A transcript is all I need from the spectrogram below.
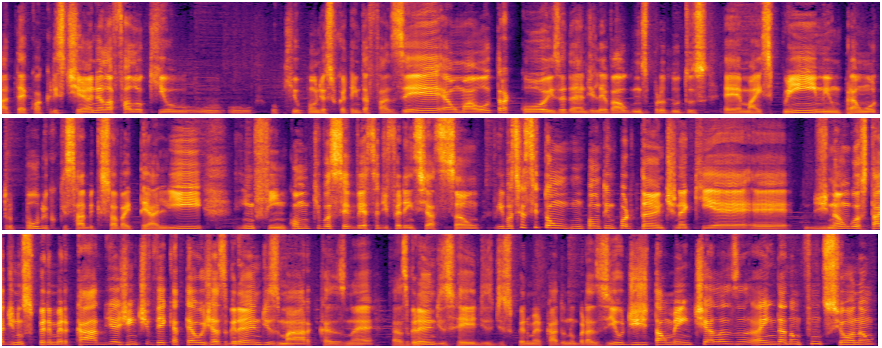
até com a Cristiane, ela falou que o, o, o, que o Pão de Açúcar tenta fazer é uma outra coisa, né? De levar alguns produtos é, mais premium para um outro público que sabe que só vai ter ali. Enfim, como que você vê essa diferenciação? E você citou um, um ponto importante, né? Que é, é, de não gostar de ir no supermercado e a gente vê que até hoje as grandes marcas, né? As grandes redes de supermercado no Brasil, digitalmente, elas ainda não funcionam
